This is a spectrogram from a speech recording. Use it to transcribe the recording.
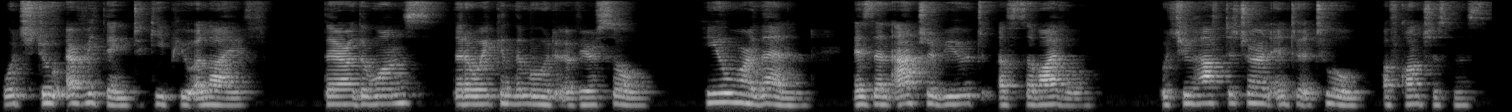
which do everything to keep you alive. They are the ones that awaken the mood of your soul. Humor, then, is an attribute of survival, which you have to turn into a tool of consciousness.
